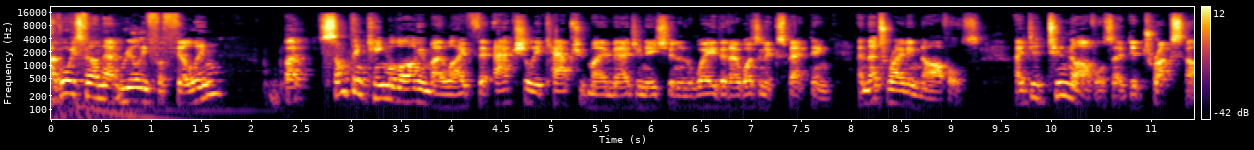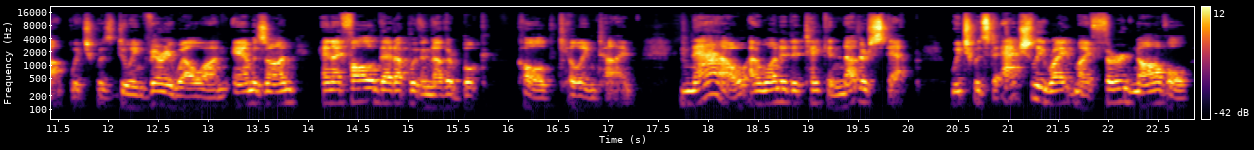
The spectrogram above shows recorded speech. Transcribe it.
I've always found that really fulfilling but something came along in my life that actually captured my imagination in a way that I wasn't expecting, and that's writing novels. I did two novels. I did Truck Stop, which was doing very well on Amazon, and I followed that up with another book called Killing Time. Now I wanted to take another step, which was to actually write my third novel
